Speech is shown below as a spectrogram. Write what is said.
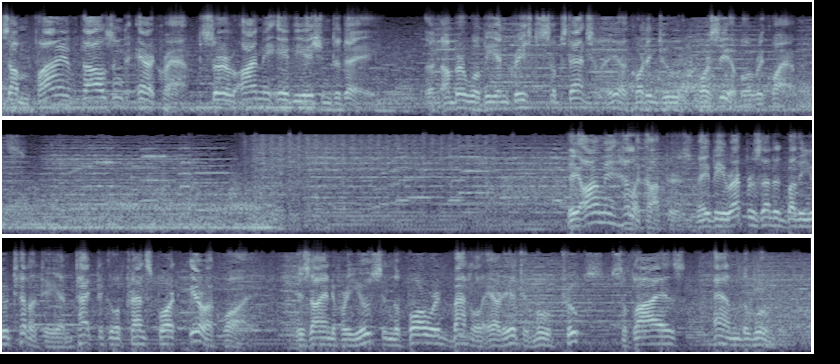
Some 5,000 aircraft serve Army aviation today. The number will be increased substantially according to foreseeable requirements. The Army helicopters may be represented by the utility and tactical transport Iroquois, designed for use in the forward battle area to move troops, supplies, and the wounded.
